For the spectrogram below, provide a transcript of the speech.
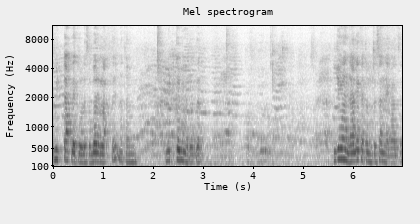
मीठ टाकलं थोडंसं बरं लागतं ना तर मीठ कमी होतं तर. जेवण झालं का तुमचं संध्याकाळचं?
